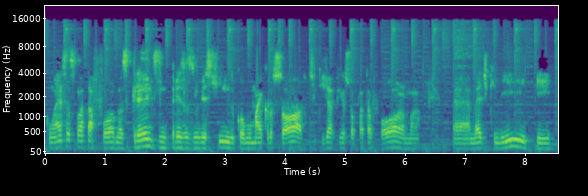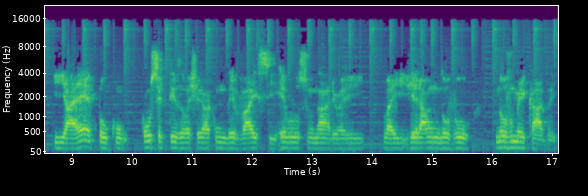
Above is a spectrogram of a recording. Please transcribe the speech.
com essas plataformas, grandes empresas investindo, como Microsoft, que já tem a sua plataforma, é, Magic Leap e a Apple com com certeza vai chegar com um device revolucionário aí, vai gerar um novo, novo mercado aí.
